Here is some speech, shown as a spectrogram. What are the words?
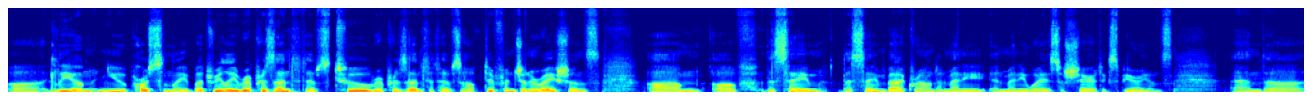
uh, Leon knew personally, but really representatives, two representatives of different generations um, of the same the same background in many in many ways a shared experience. And uh,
